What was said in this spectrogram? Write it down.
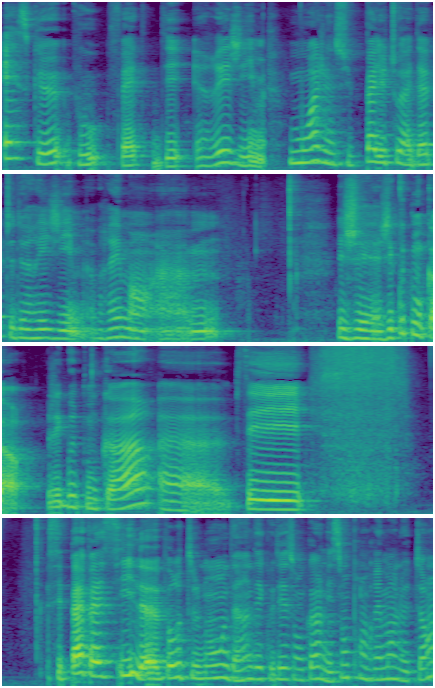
Est-ce que vous faites des régimes? Moi, je ne suis pas du tout adepte de régime, vraiment. Euh, j'écoute mon corps. J'écoute mon corps. Euh, c'est c'est pas facile pour tout le monde hein, d'écouter son corps, mais si on prend vraiment le temps,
